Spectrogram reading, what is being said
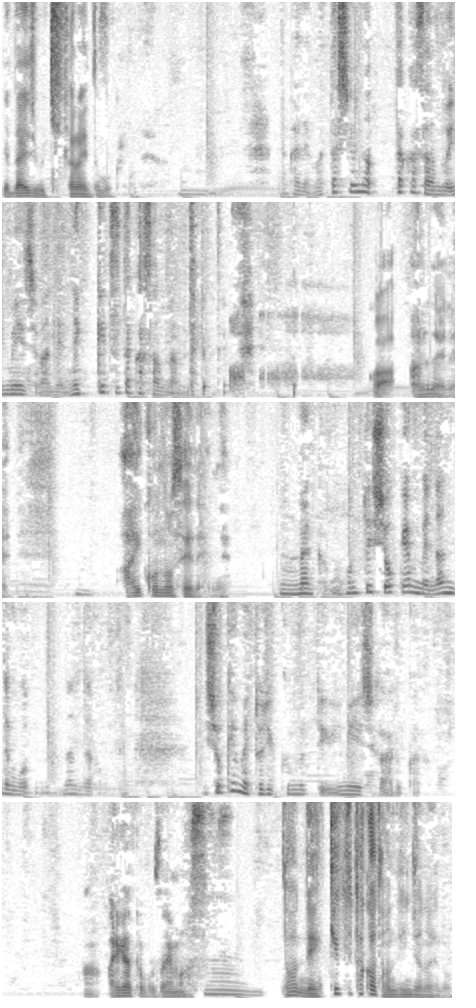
いや大丈夫、聞かないと思うからね。うんなんかね、私のタカさんのイメージはね、熱血タカさんなんだよね。これあれだよねうん。アイコンのせいだよね。うん、なんかもう本当一生懸命何でも、なんだろう。一生懸命取り組むっていうイメージがあるから。あありがとうございます。うん。だ熱血高さんでいいんじゃないの？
